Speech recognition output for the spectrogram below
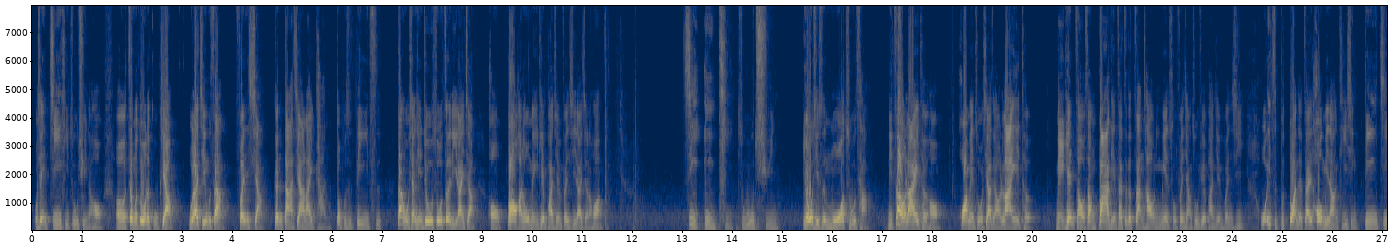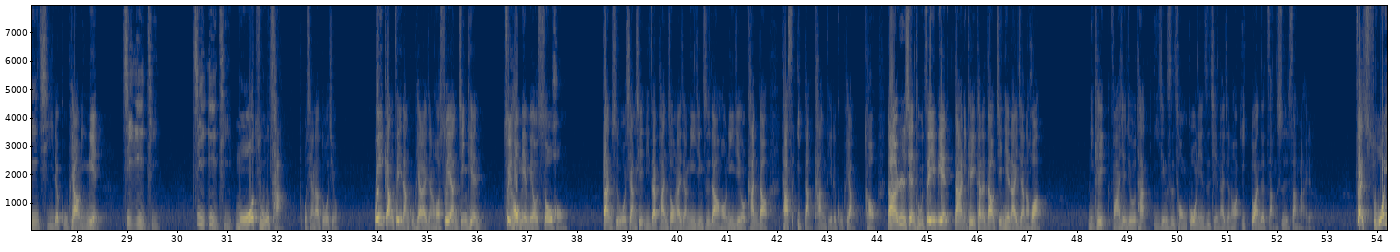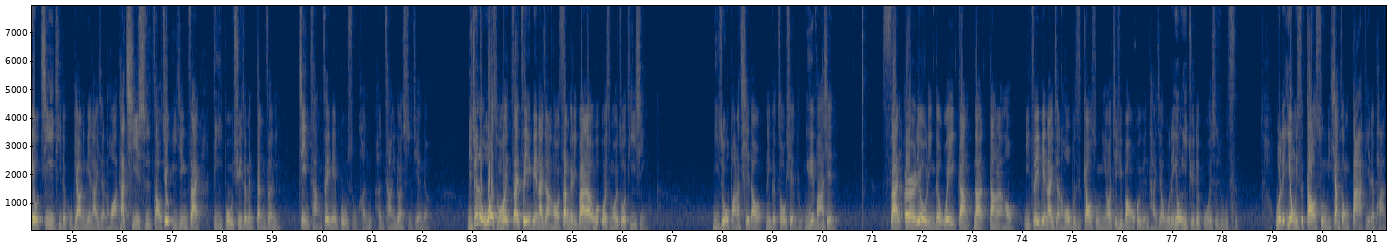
我相信记忆体族群的吼，呃，这么多的股票，我在节目上分享。跟大家来谈都不是第一次，但我相信就是说这里来讲，吼，包含了我每一天盘前分析来讲的话，记忆体族群，尤其是模组厂，你知道 Light 吼，画面左下角 Light，每天早上八点在这个账号里面所分享出去的盘前分析，我一直不断的在后面让你提醒，低基期的股票里面，记忆体、记忆体模组厂，我强调多久？微钢这一档股票来讲的话，虽然今天最后面没有收红，但是我相信你在盘中来讲，你已经知道哈，你已经有看到它是一档抗跌的股票。好，那日线图这一边，当然你可以看得到，今天来讲的话，你可以发现就是它已经是从过年之前来讲的话，一段的涨势上来了。在所有记忆体的股票里面来讲的话，它其实早就已经在底部区这边等着你进场这边部署很很长一段时间了。你觉得我为什么会在这一边来讲？吼，上个礼拜为为什么会做提醒？你如果把它切到那个周线图，你会发现三二六零的微钢。那当然吼，你这一边来讲的话，我不是告诉你要继续帮我会员抬轿，我的用意绝对不会是如此。我的用意是告诉你，像这种大跌的盘，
